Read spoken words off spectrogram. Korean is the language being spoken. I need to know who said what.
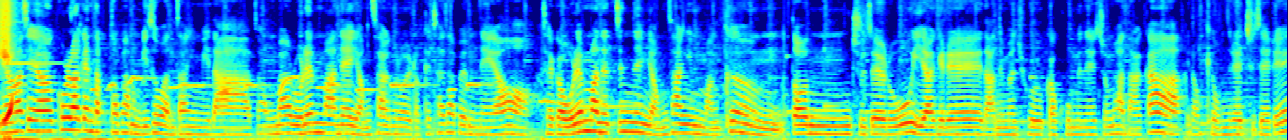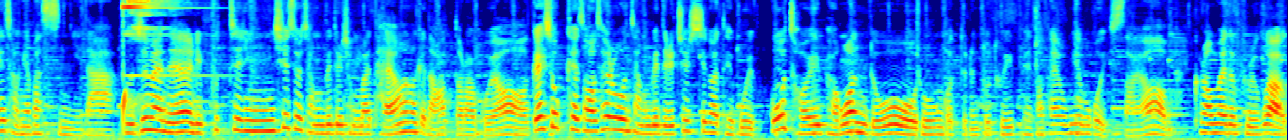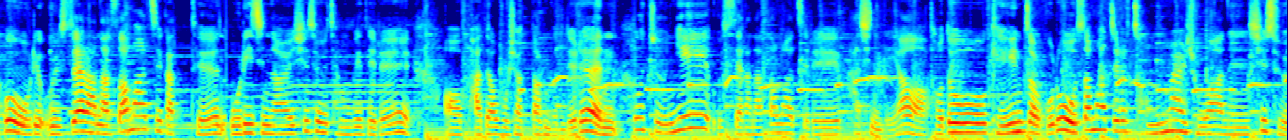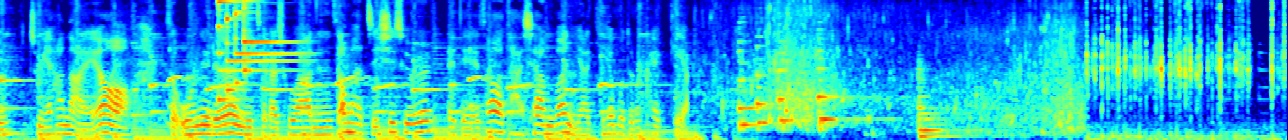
Speaker 1: 안녕하세요. 콜라겐 닥터 박미소 원장입니다. 정말 오랜만에 영상으로 이렇게 찾아뵙네요. 제가 오랜만에 찍는 영상인 만큼 어떤 주제로 이야기를 나누면 좋을까 고민을 좀 하다가 이렇게 오늘의 주제를 정해봤습니다. 요즘에는 리프팅 시술 장비들이 정말 다양하게 나왔더라고요. 계속해서 새로운 장비들이 출시가 되고 있고 저희 병원도 좋은 것들은 또 도입해서 사용해보고 있어요. 그럼에도 불구하고 우리 울세라나 써마지 같은 오리지널 시술 장비들을 어, 받아보셨던 분들은 꾸준히 울세라나 써마지를 하신대요. 저도 개인적으로 써마지를 정말 좋아하는 시술 중에 하나예요. 그래서 오늘은 이 제가 좋아하는 써마지 시술에 대해서 다시 한번 이야기해 보도록 할게요.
